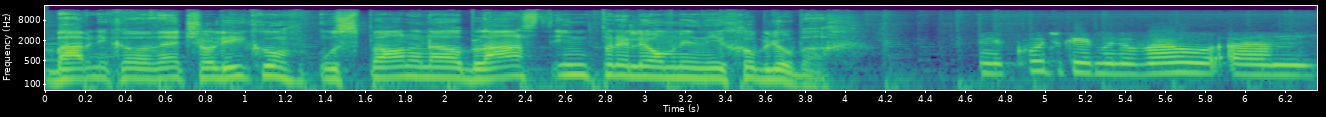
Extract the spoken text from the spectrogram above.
Babnikova več o liku, uspomnjena oblast in prelomljenih obljubah. Nekoč ga je imenoval. Um,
